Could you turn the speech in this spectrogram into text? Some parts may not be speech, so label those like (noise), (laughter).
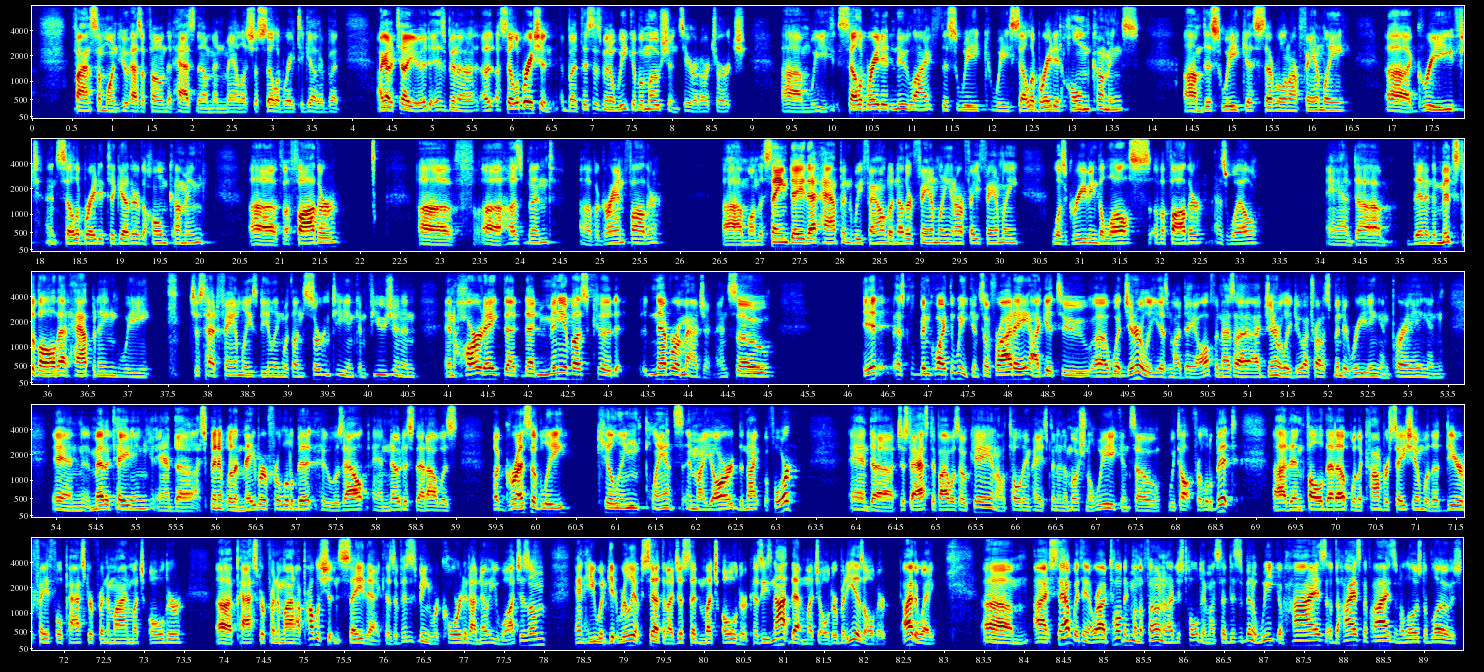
find someone who has a phone that has them. And man, let's just celebrate together. But I got to tell you, it has been a, a, celebration, but this has been a week of emotions here at our church. Um, we celebrated new life this week. We celebrated homecomings um, this week as several in our family uh, grieved and celebrated together the homecoming of a father of a husband, of a grandfather. Um, on the same day that happened, we found another family in our faith family was grieving the loss of a father as well. And um, then, in the midst of all that happening, we just had families dealing with uncertainty and confusion and, and heartache that, that many of us could never imagine. And so, it has been quite the week. And so Friday, I get to uh, what generally is my day off, and as I, I, generally do, I try to spend it reading and praying and and meditating. And uh, I spent it with a neighbor for a little bit who was out and noticed that I was aggressively killing plants in my yard the night before, and uh, just asked if I was okay. And I told him, "Hey, it's been an emotional week," and so we talked for a little bit. Uh, then followed that up with a conversation with a dear, faithful pastor friend of mine, much older uh, pastor friend of mine. I probably shouldn't say that because if this is being recorded, I know he watches them, and he would get really upset that I just said much older because he's not that much older, but he is older. Either way, um, I sat with him, or I talked to him on the phone, and I just told him, I said, "This has been a week of highs, of the highest of highs and the lowest of lows,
